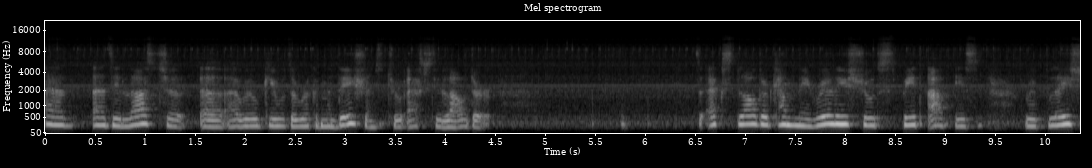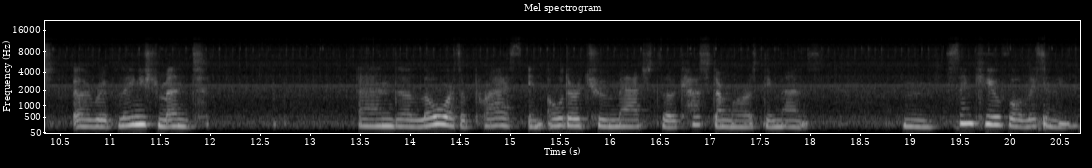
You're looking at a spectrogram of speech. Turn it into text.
As, as the last, uh, I will give the recommendations to Estee Lauder. The Estee Lauder company really should speed up its uh, replenishment and uh, lower the price in order to match the customers' demands. Mm, thank you for listening.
